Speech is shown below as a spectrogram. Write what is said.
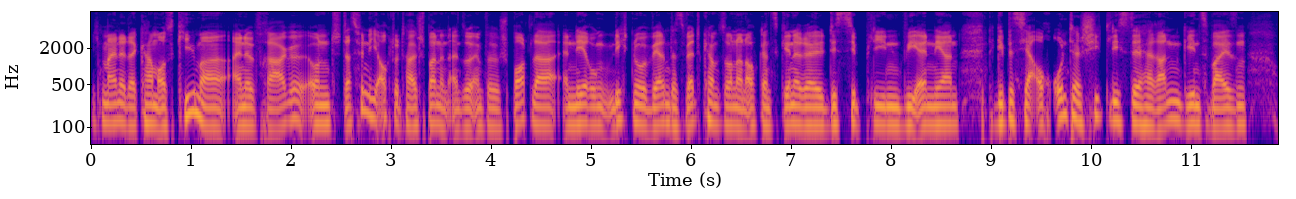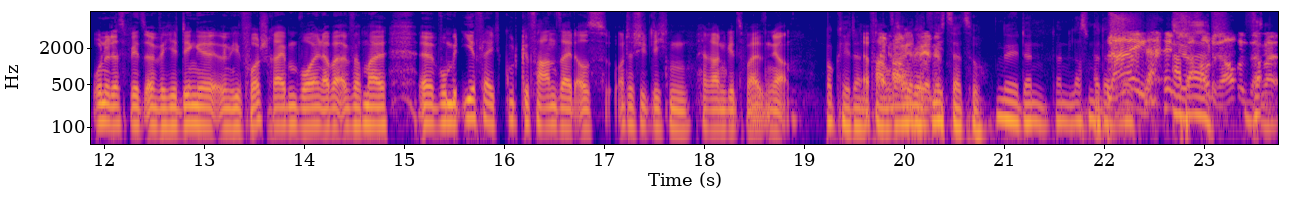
Ich meine, da kam aus Kiel mal eine Frage und das finde ich auch total spannend. Also einfach Sportlerernährung nicht nur während des Wettkampfs, sondern auch ganz generell Disziplinen wie Ernähren. Da gibt es ja auch unterschiedlichste Herangehensweisen, ohne dass wir jetzt irgendwelche Dinge irgendwie vorschreiben wollen, aber einfach mal, äh, womit ihr vielleicht gut gefahren seid aus unterschiedlichen Herangehensweisen, ja. Okay, dann sagen wir jetzt nichts dazu. Nee, dann, dann lassen wir das. Nein, nein, aber, haut raus, aber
